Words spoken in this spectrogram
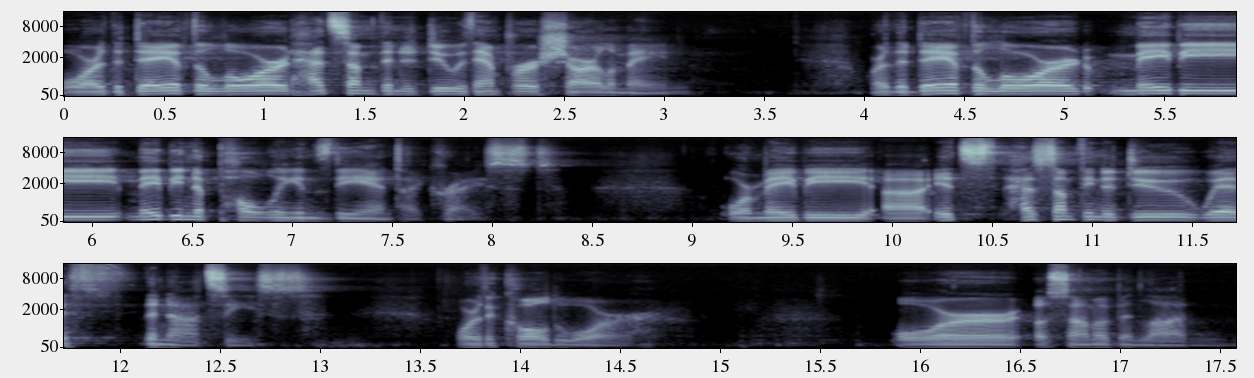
Or the day of the Lord had something to do with Emperor Charlemagne. Or the day of the Lord, maybe, maybe Napoleon's the Antichrist. Or maybe uh, it has something to do with the Nazis or the Cold War or Osama bin Laden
